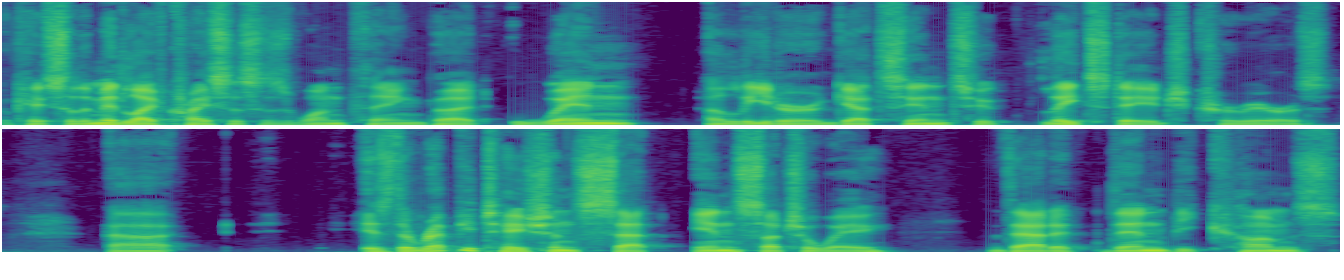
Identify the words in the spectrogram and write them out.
Okay, so the midlife crisis is one thing, but when a leader gets into late stage careers, uh, is the reputation set in such a way that it then becomes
